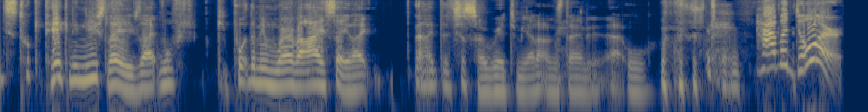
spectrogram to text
just took, taking in new slaves, like, we'll put them in wherever I say. Like, uh, it's just so weird to me. I don't understand it at all. Have a door.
